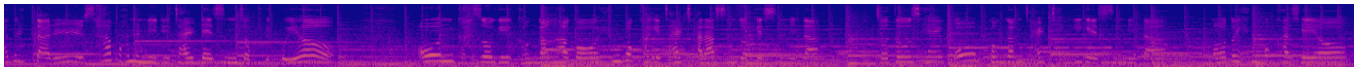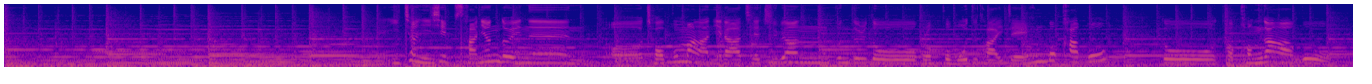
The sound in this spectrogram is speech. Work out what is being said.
아들 딸을 사업하는 일이 잘 됐으면 좋겠고요. 온 가족이 건강하고 행복하게 잘 자랐으면 좋겠습니다. 저도 새해 꼭 건강 잘 챙기겠습니다. 모두 행복하세요. 2024년도에는 어, 저뿐만 아니라 제 주변 분들도 그렇고 모두 다 이제 행복하고 또 더 건강하고 또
